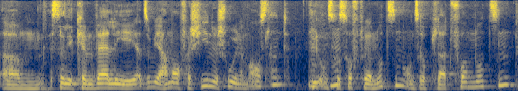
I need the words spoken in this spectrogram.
ähm, Silicon Valley. Also wir haben auch verschiedene Schulen im Ausland, die mhm. unsere Software nutzen, unsere Plattform nutzen.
